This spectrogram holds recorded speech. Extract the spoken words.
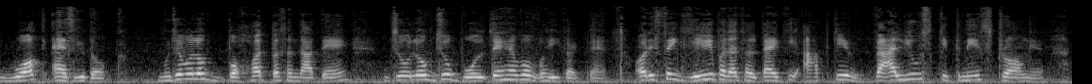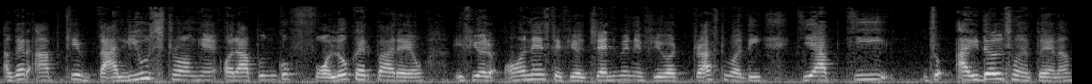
walk as you talk मुझे वो लोग बहुत पसंद आते हैं। जो लोग जो बोलते हैं, वो वही करते हैं। और इससे ये भी पता चलता है कि आपके वैल्यूज़ कितने स्ट्रांग हैं। अगर आपके वैल्यूज़ स्ट्रांग हैं और आप उनको फॉलो कर पा रहे हो if you are honest if you are genuine if you are trustworthy कि आपकी जो आइडल्स होते हैं ना,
